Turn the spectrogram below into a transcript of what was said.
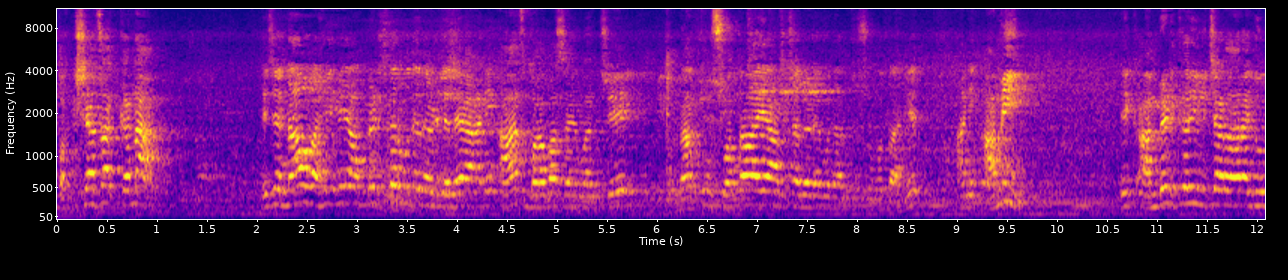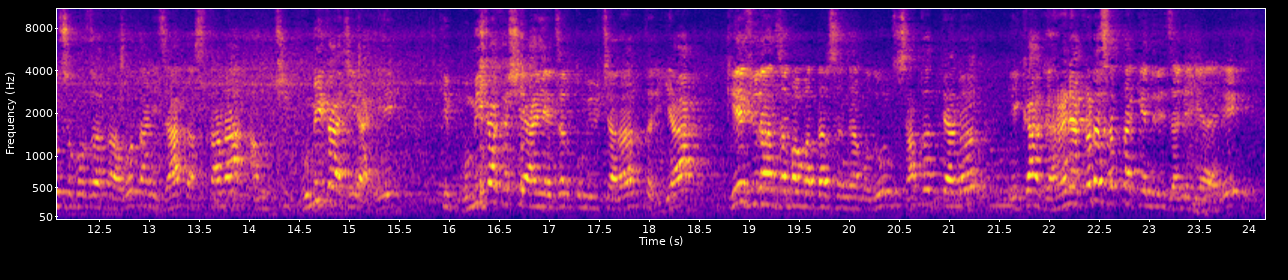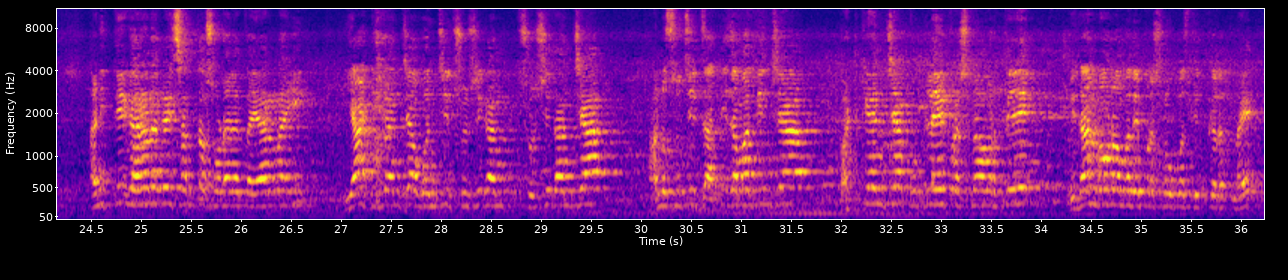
पक्षाचा कणा हे जे नाव आहे हे आंबेडकरमध्ये दडलेलं आहे आणि आज बाबासाहेबांचे नातू स्वतः या आमच्या लढ्यामध्ये आमच्यासोबत आहेत. आणि आम्ही एक आंबेडकरी विचारधारा घेऊन समोर जात आहोत आणि जात असताना आमची भूमिका जी आहे ती भूमिका कशी आहे जर तुम्ही विचाराल तर या केज विधानसभा मतदारसंघामधून सातत्यानं एका घराण्याकडे सत्ता केंद्रित झालेली आहे. आणि ते घराणं काही सत्ता सोडायला तयार नाही. या ठिकाणच्या वंचित शोषिकां शोषितांच्या अनुसूचित जाती जमातींच्या भटक्यांच्या कुठल्याही प्रश्नावर ते विधान भवनामध्ये प्रश्न उपस्थित करत नाहीत.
